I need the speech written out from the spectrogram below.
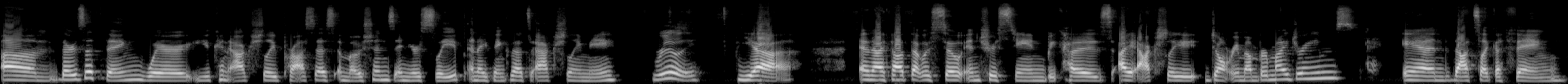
Um, there's a thing where you can actually process emotions in your sleep, and I think that's actually me. Really? Yeah. And I thought that was so interesting because I actually don't remember my dreams. And that's like a thing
